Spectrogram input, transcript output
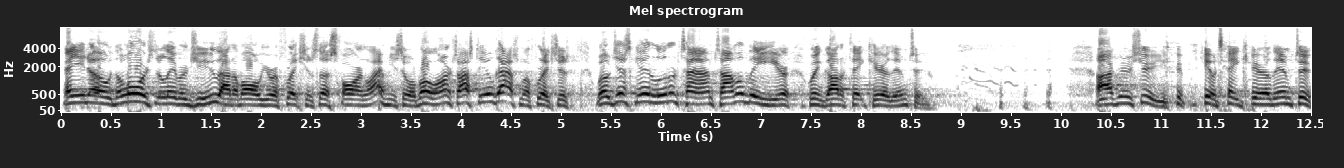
And you know, the Lord's delivered you out of all your afflictions thus far in life. And you say, Well, Brother Lawrence, I still got some afflictions. Well, just get a little time. Time will be here when God will take care of them too. I can assure you, He'll take care of them too.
